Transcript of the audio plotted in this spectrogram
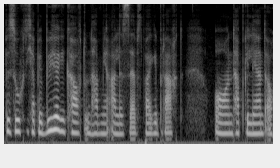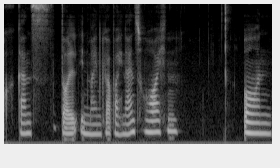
besucht. Ich habe mir Bücher gekauft und habe mir alles selbst beigebracht. und habe gelernt, auch ganz doll in meinen Körper hineinzuhorchen. Und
